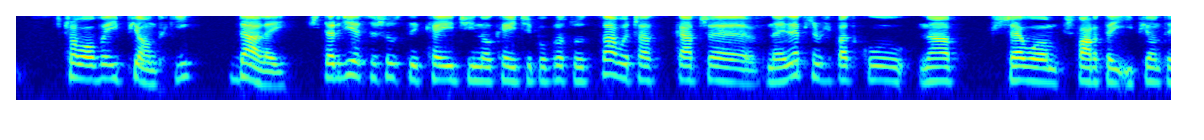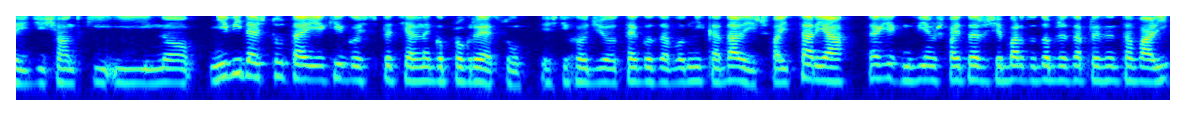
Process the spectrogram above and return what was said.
z czołowej piątki. Dalej, 46 Keiji, no Keiji po prostu cały czas skacze w najlepszym przypadku na przełom czwartej i piątej dziesiątki i no nie widać tutaj jakiegoś specjalnego progresu, jeśli chodzi o tego zawodnika. Dalej Szwajcaria, tak jak mówiłem, Szwajcarzy się bardzo dobrze zaprezentowali.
